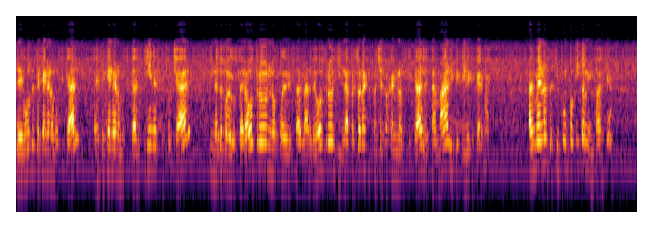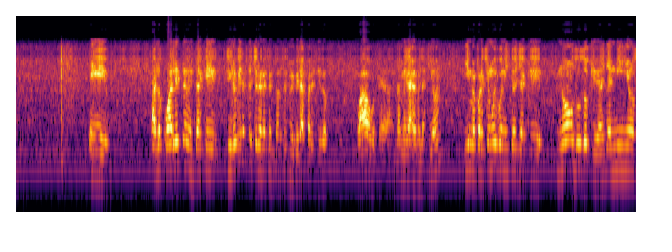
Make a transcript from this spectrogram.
¿te gusta este género musical? Este género musical tienes que escuchar y no te puede gustar otro, no puedes hablar de otros y la persona que escucha otro género musical está mal y te tiene que caer mal. Al menos así fue un poquito mi infancia eh, a lo cual este mensaje, si lo hubiera escuchado en ese entonces, me hubiera parecido, wow, o sea, la mega revelación. Y me pareció muy bonito ya que no dudo que haya niños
